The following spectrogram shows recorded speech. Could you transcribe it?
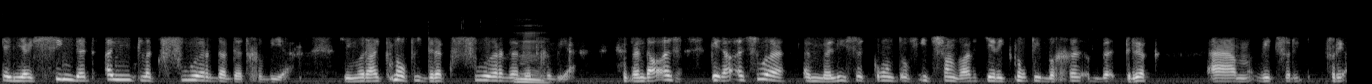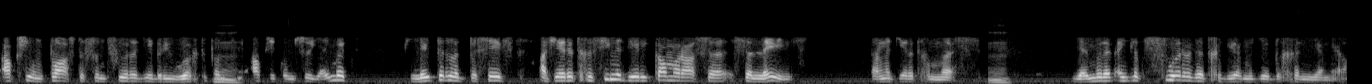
en jy sien dit eintlik voordat dit gebeur. Jy moet daai knoppie druk voordat dit hmm. gebeur want daar is weet daar is so 'n millisekond of iets van wat jy die knoppie begin druk ehm um, weet vir vir die aksie om plaas te vind voordat jy by die hoogtepunt hmm. van die aksie kom so jy moet letterlik besef as jy dit gesien het deur die kamera se se lens dan het jy dit gemis. Hmm jy moet dit eintlik voordat dit gebeur moet jy begin neem ja.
